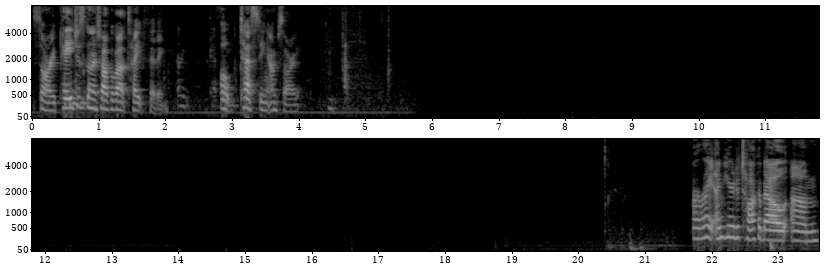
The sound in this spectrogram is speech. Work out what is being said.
sorry, Paige is going to talk about tight fitting. Oh, testing, I'm sorry. All right, I'm here to talk about, um,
